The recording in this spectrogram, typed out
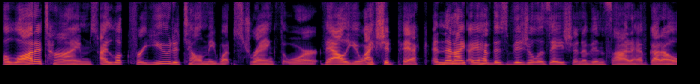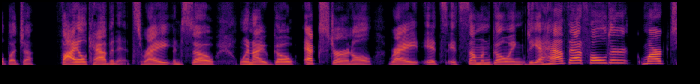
a lot of times I look for you to tell me what strength or value I should pick. And then I, I have this visualization of inside, I have got a whole bunch of file cabinets right? And so when i go external right it's it's someone going do you have that folder marked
